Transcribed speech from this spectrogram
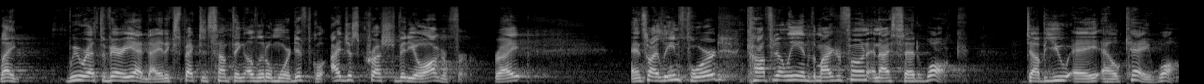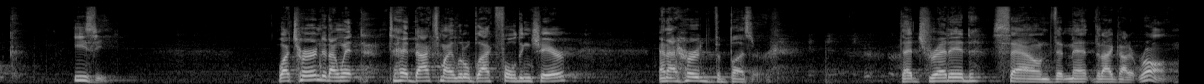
Like, we were at the very end. I had expected something a little more difficult. I just crushed videographer, right? And so I leaned forward confidently into the microphone and I said, walk. W A L K, walk. Easy. Well, I turned and I went to head back to my little black folding chair and I heard the buzzer that dreaded sound that meant that I got it wrong.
